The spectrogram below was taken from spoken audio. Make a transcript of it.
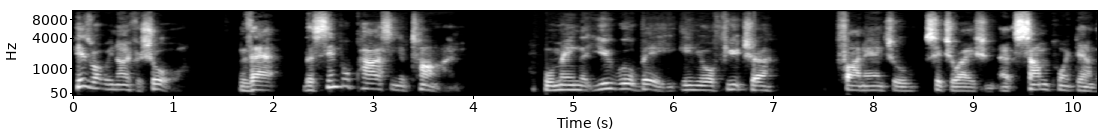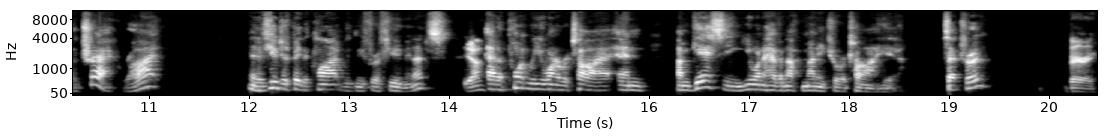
Here's what we know for sure that the simple passing of time will mean that you will be in your future financial situation at some point down the track, right? And if you just be the client with me for a few minutes, yeah. at a point where you want to retire, and I'm guessing you want to have enough money to retire here. Is that true? Very.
